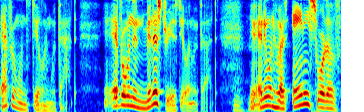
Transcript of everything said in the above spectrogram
everyone's dealing with that. Everyone in ministry is dealing with that. Mm-hmm. You know, anyone who has any sort of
